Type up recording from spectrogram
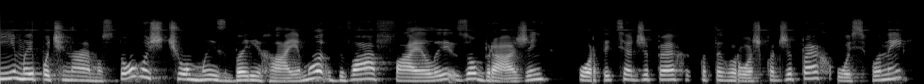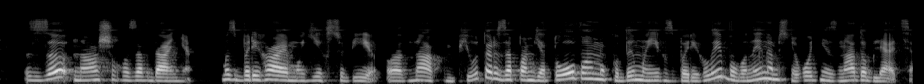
І ми починаємо з того, що ми зберігаємо два файли зображень Хортиця JPEG, Котигорошко JPEG, ось вони, з нашого завдання. Ми зберігаємо їх собі е, на комп'ютер, запам'ятовуємо, куди ми їх зберігли, бо вони нам сьогодні знадобляться.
